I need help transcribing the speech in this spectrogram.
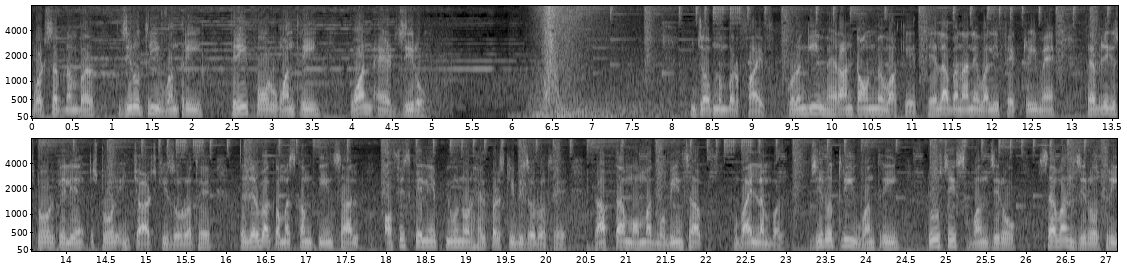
WhatsApp number zero three one three three four one three one eight zero job number five Korangi Mehran town में वाक़ थैला बनाने वाली फैक्ट्री में फैब्रिक स्टोर के लिए स्टोर इंचार्ज की ज़रूरत है। तजर्बा कम अज़ कम तीन साल ऑफ़िस के लिए प्यून और हेल्पर्स की भी ज़रूरत है। रबता मोहम्मद मुबीन साहब, mobile number zero three one three two six one zero seven zero three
